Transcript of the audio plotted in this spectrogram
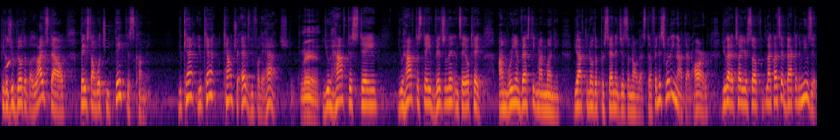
Because you built up a lifestyle based on what you think is coming. You can't you can't count your eggs before they hatch. Man, you have to stay you have to stay vigilant and say okay i'm reinvesting my money. You have to know the percentages and all that stuff. And it's really not that hard. You got to tell yourself like i said back in the music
